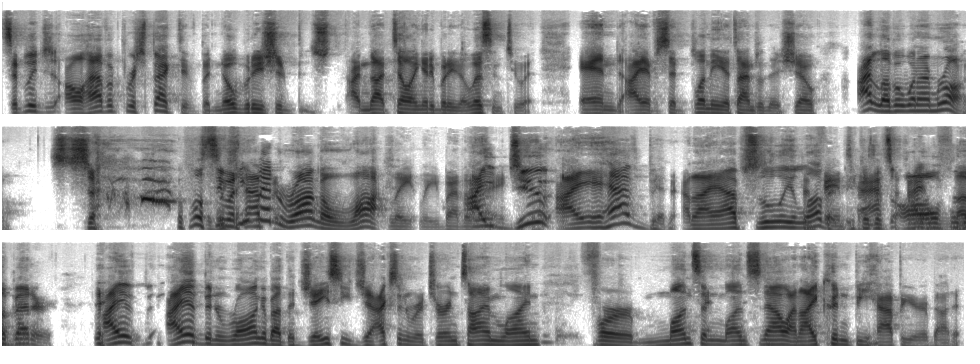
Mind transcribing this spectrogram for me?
Simply, just, I'll have a perspective, but nobody should. I'm not telling anybody to listen to it. And I have said plenty of times on this show, I love it when I'm wrong. So we'll see what you've happens. been wrong a lot lately, by the way. I do. I have been, and I absolutely been love it because it's fantastic. I all for the better. I have I have been wrong about the J.C. Jackson return timeline for months and months now, and I couldn't be happier about it.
